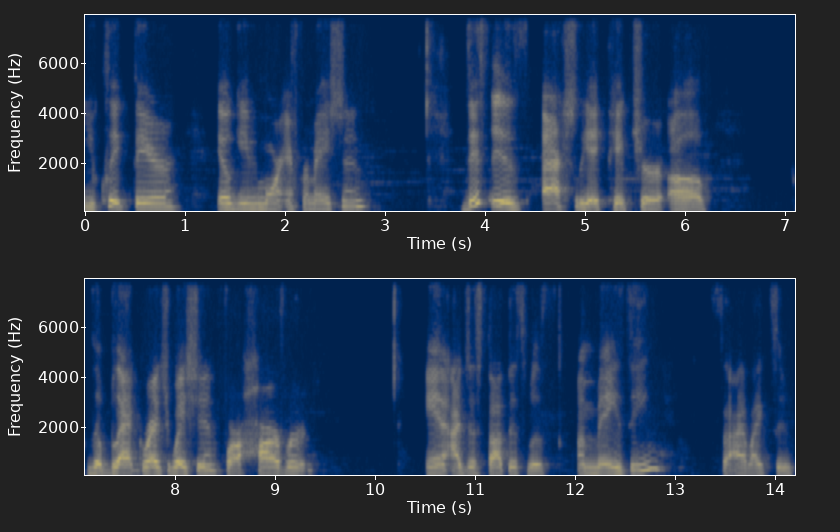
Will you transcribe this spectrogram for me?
you click there, it'll give you more information. This is actually a picture of the Black graduation for Harvard. And I just thought this was amazing. So I like to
